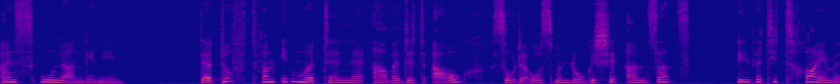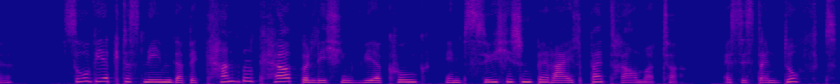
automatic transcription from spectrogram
als unangenehm. Der Duft von Immortelle arbeitet auch, so der osmologische Ansatz, über die Träume. So wirkt es neben der bekannten körperlichen Wirkung im psychischen Bereich bei Traumata. Es ist ein Duft,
